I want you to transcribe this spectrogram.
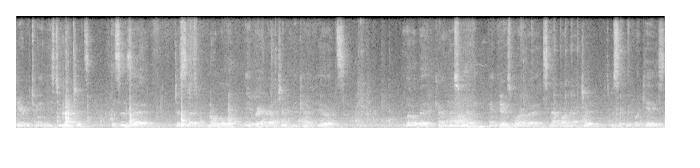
here between these two ratchets. This is a, just a normal main brand ratchet, you kind of feel it's a little bit kind of loose feeling, and here's more of a snap-on ratchet, specifically for case,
